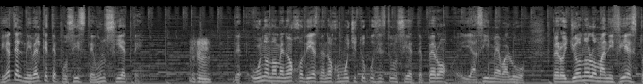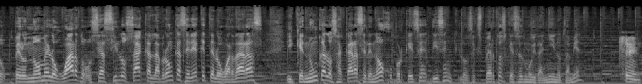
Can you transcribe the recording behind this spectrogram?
fíjate el nivel que te pusiste, un 7. De uno no me enojo, 10 me enojo mucho y tú pusiste un 7, pero y así me evalúo. Pero yo no lo manifiesto, pero no me lo guardo, o sea, sí lo sacas. La bronca sería que te lo guardaras y que nunca lo sacaras el enojo, porque ese, dicen los expertos que eso es muy dañino también. Sí.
